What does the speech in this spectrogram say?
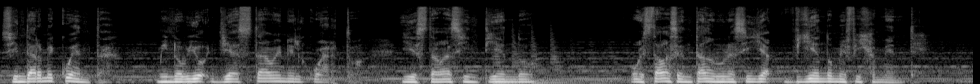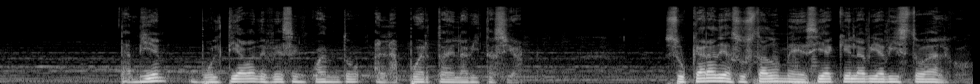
Sin darme cuenta, mi novio ya estaba en el cuarto y estaba sintiendo o estaba sentado en una silla viéndome fijamente. También volteaba de vez en cuando a la puerta de la habitación. Su cara de asustado me decía que él había visto algo,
